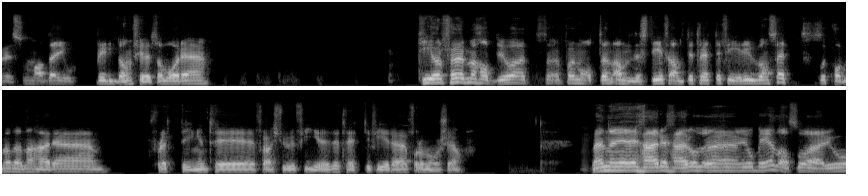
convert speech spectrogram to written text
vi som hadde gjort bygd om fjøsa våre ti år før. Vi hadde jo et, på en måte en amnesti fram til 34 uansett. Så kom jo denne her uh, flyttingen til, fra 24 til 34 for noen år siden. Men her, her og med, da, så er jo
